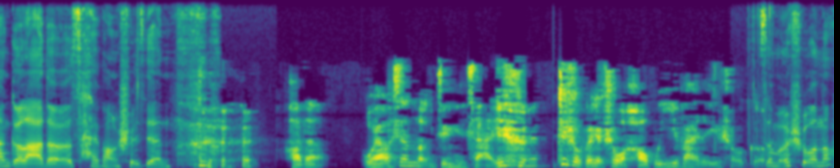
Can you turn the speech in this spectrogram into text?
安哥拉的采访时间，好的，我要先冷静一下，因为 这首歌也是我毫不意外的一首歌。怎么说呢？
